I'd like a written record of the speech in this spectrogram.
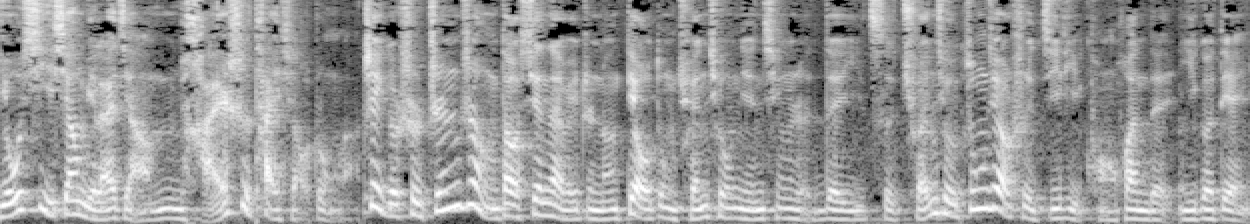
游戏相比来讲还是太小众了。这个是真正到现在为止能调动全球年轻人的一次全球宗教式集体狂欢的一个电影。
